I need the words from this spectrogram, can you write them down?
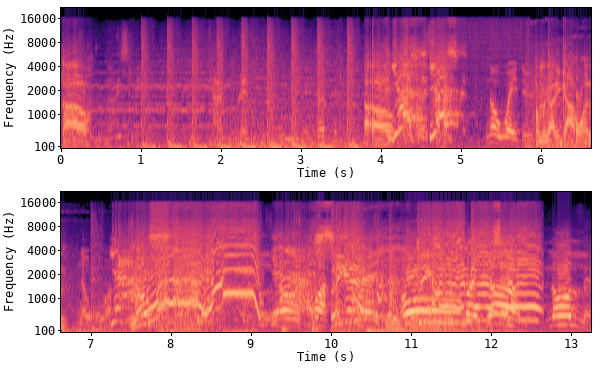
gonna interesting. Uh-oh. yes! Yes! No way, dude. Oh my god, he got one. No fuck. Yes! No way! No fuck. What do you got? way. What do you Oh my god! LOL!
